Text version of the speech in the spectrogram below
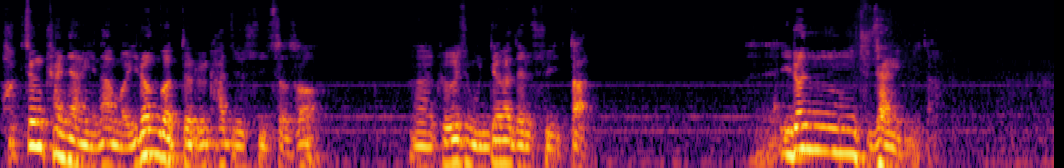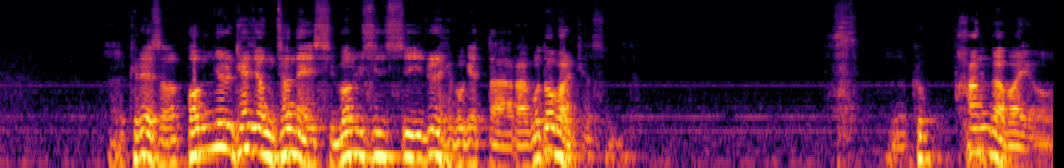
확정 편향이나 뭐 이런 것들을 가질 수 있어서 어, 그것이 문제가 될 수 있다. 이런 주장입니다. 어, 그래서 법률 개정 전에 시범 실시를 해보겠다라고도 밝혔습니다. 어, 급한가 봐요.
